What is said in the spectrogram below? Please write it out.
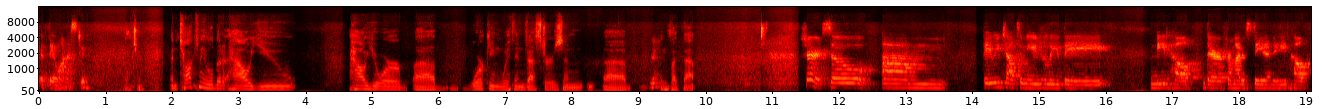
if they want us to. Gotcha. And talk to me a little bit about how you how you're uh, working with investors and uh, things like that. Sure. So um, they reach out to me. Usually, they need help. They're from out of state and they need help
